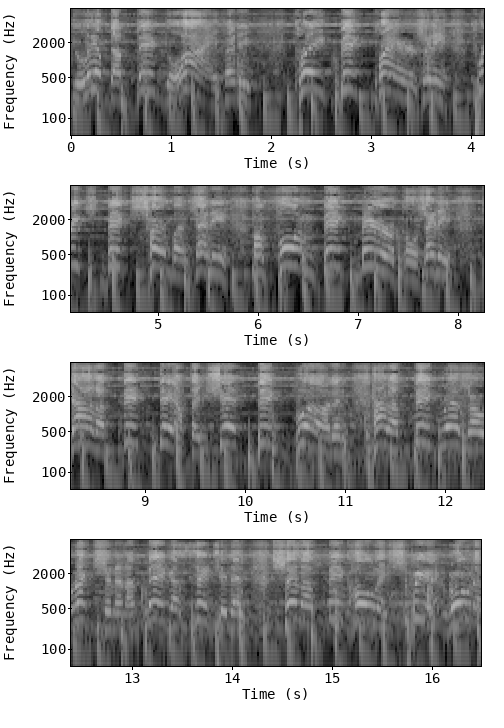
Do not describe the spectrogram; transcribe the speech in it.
he lived a big life and he prayed big prayers and he preached big sermons and he performed big miracles and he died a big death and shed big blood and had a big resurrection and a big ascension and sent a big Holy Spirit, wrote a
